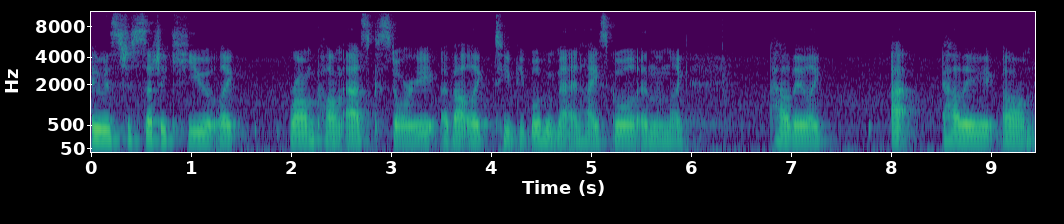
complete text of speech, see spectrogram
it was just such a cute like rom-com esque story about like two people who met in high school and then like how they like at, how they um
